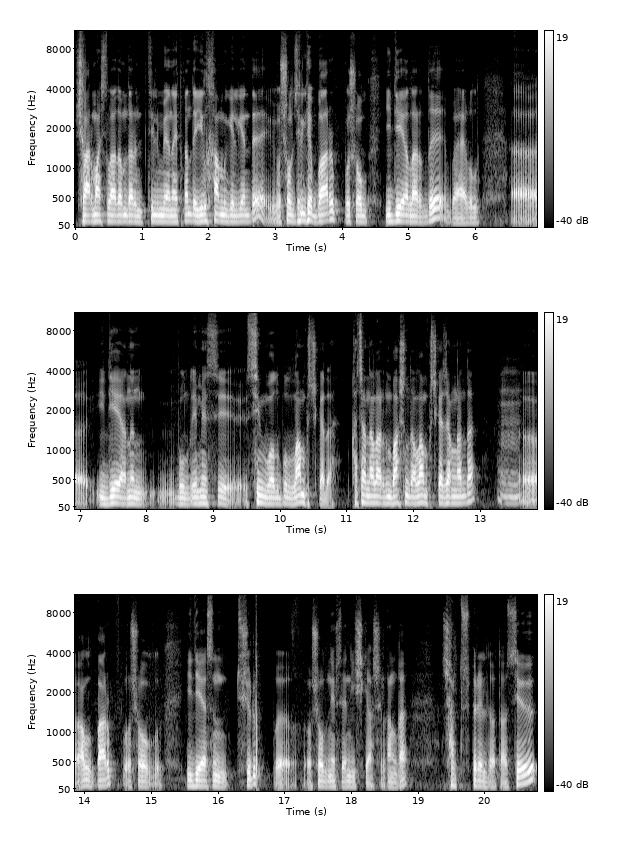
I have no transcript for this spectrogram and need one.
чыгармачыл адамдардын тили менен айтканда илхамы келгенде ошол жерге барып ошол идеяларды баягы идеянын бул эмеси символу бул лампочкада. Качан алардын башында лампочка жанганда ал барып ошол идеясын түшүрүп ошол нерсени ишке ашырганга шарт түзүп берели деп атабыз себеби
